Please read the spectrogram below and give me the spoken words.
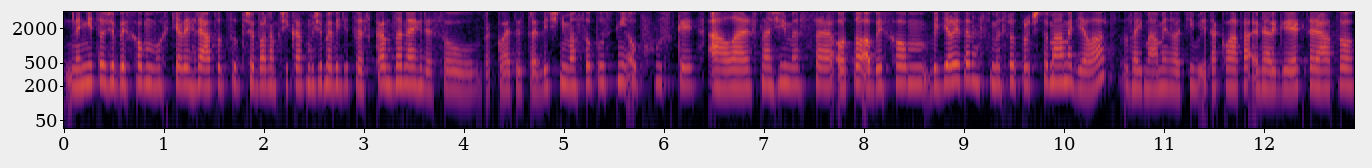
Není to, že bychom chtěli hrát to, co třeba například můžeme vidět ve skanzenech, kde jsou takové ty tradiční masopustní obchůzky, ale snažíme se o to, abychom viděli ten smysl, proč to máme dělat. Zajímá mě zatím i taková ta energie, která to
